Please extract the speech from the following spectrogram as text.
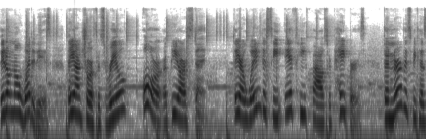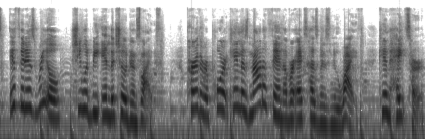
They don't know what it is. They aren't sure if it's real or a PR stunt. They are waiting to see if he files her papers. They're nervous because if it is real, she would be in the children's life. Per the report, Kim is not a fan of her ex husband's new wife. Kim hates her.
